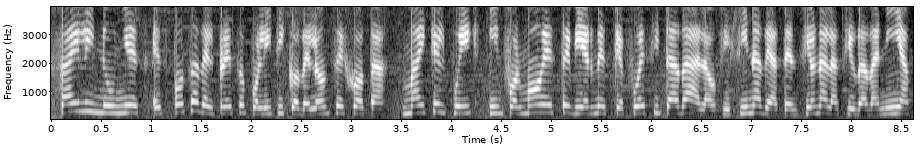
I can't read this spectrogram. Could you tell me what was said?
Saily Núñez, esposa del preso político del 11J, Michael Quick, informó este viernes que fue citada a la Oficina de Atención a la Ciudadanía,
